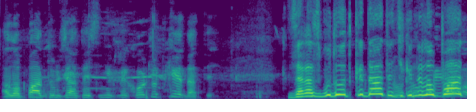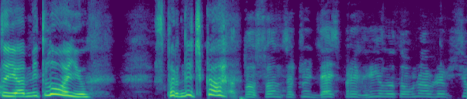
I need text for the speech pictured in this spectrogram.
А лопату взяти сніг не хочуть кидати. Зараз буду откидати, Ну, тільки не лопатою, а мітлою. З парничка. А то сонце чуть десь пригріло, то вона вже все,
